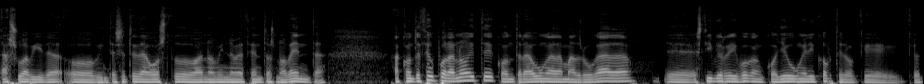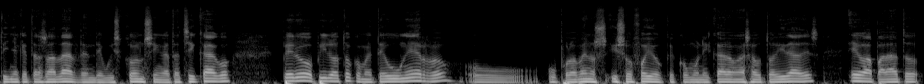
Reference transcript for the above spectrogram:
á súa vida o 27 de agosto do ano 1990. Aconteceu pola noite, contra unha da madrugada, eh, Stevie Ray Vaughan colleu un helicóptero que, que o tiña que trasladar dende Wisconsin ata Chicago, pero o piloto cometeu un erro, ou, ou polo menos iso foi o que comunicaron as autoridades, e o aparato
